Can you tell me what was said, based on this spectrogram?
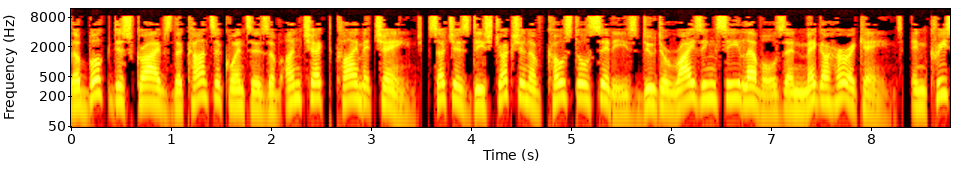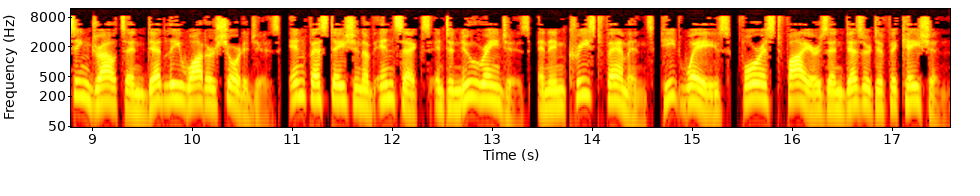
The book describes the consequences of unchecked climate change, such as destruction of coastal cities due to rising sea levels and mega hurricanes, increasing droughts and deadly water shortages, infestation of insects into new ranges, and increased famines, heat waves, forest fires and desertification.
